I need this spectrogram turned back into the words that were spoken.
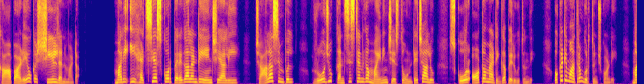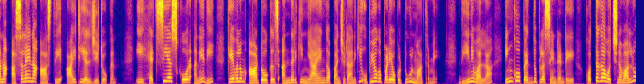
కాపాడే ఒక షీల్డ్ అనమాట మరి ఈ హెచ్సిఎస్ స్కోర్ పెరగాలంటే ఏం చేయాలి? చాలా సింపుల్. రోజూ కన్సిస్టెంట్గా మైనింగ్ చేస్తూ ఉంటే చాలు స్కోర్ ఆటోమేటిక్గా పెరుగుతుంది. ఒకటి మాత్రం గుర్తుంచుకోండి. మన అసలైన ఆస్తి ఐటీఎల్జీ టోకెన్. ఈ హెచ్సిఎస్ స్కోర్ అనేది కేవలం ఆ టోకల్స్ అందరికీ న్యాయంగా పంచడానికి ఉపయోగపడే ఒక టూల్ మాత్రమే. దీనివల్ల ఇంకో పెద్ద ప్లస్ ఏంటంటే కొత్తగా వచ్చిన వాళ్ళు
